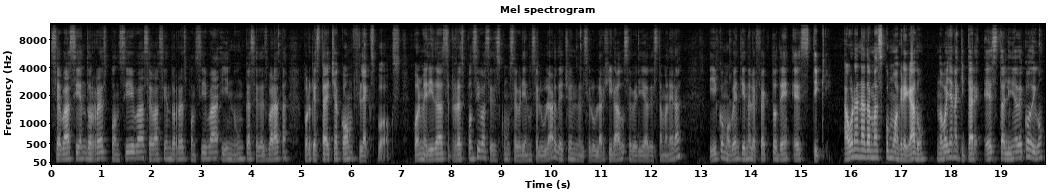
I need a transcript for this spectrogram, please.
se va haciendo responsiva, se va haciendo responsiva y nunca se desbarata porque está hecha con Flexbox, con medidas responsivas, es como se vería en un celular, de hecho en el celular girado se vería de esta manera y como ven tiene el efecto de sticky. Ahora nada más como agregado, no vayan a quitar esta línea de código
